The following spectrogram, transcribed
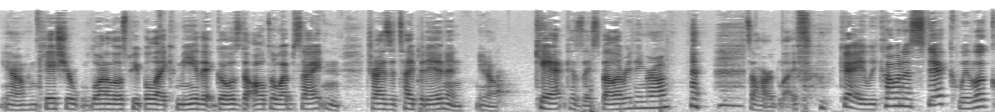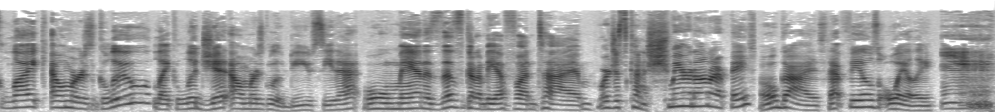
you know, in case you're one of those people like me that goes to Ulta website and tries to type it in and, you know, can't because they spell everything wrong. it's a hard life. okay, we come in a stick. We look like Elmer's glue, like legit Elmer's glue. Do you see that? Oh man, is this gonna be a fun time. We're just kind of smearing on our face. Oh guys, that feels oily. Eh.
